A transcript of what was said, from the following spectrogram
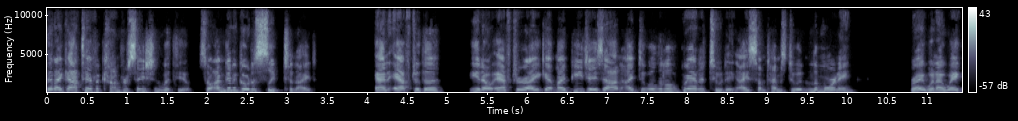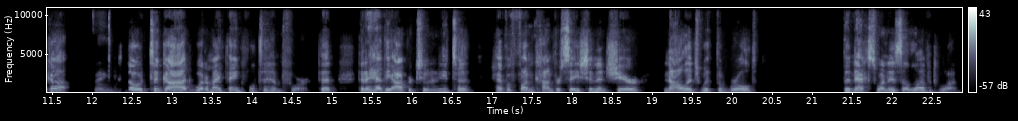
that I got to have a conversation with you. So I'm going to go to sleep tonight. And after the, you know, after I get my PJs on, I do a little gratituding. I sometimes do it in the morning, right? When I wake up. So to God, what am I thankful to him for? That that I had the opportunity to have a fun conversation and share knowledge with the world. The next one is a loved one.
